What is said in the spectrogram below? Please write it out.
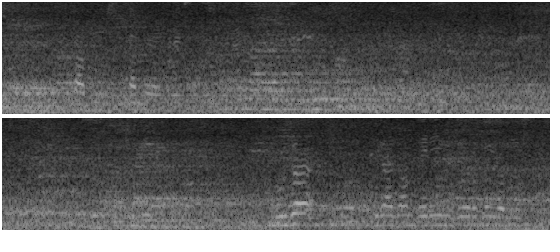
eee Starbucks kamera direksiyon sistemi. Burada birazdan deneyim videolarında göreceksiniz.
